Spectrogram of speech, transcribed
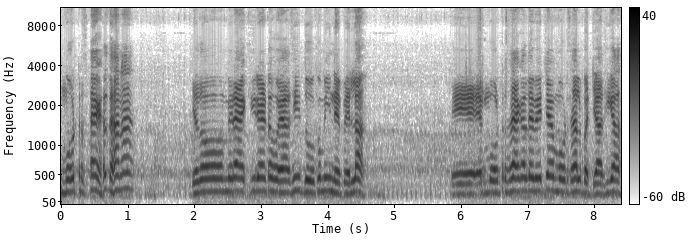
ਮੋਟਰਸਾਈਕਲ ਦਾ ਨਾ ਜਦੋਂ ਮੇਰਾ ਐਕਸੀਡੈਂਟ ਹੋਇਆ ਸੀ 2 ਕੁ ਮਹੀਨੇ ਪਹਿਲਾਂ, ਤੇ ਮੋਟਰਸਾਈਕਲ ਦੇ ਵਿੱਚ ਮੋਟਰਸਾਈਕਲ ਵੱਜਾ ਸੀਗਾ।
